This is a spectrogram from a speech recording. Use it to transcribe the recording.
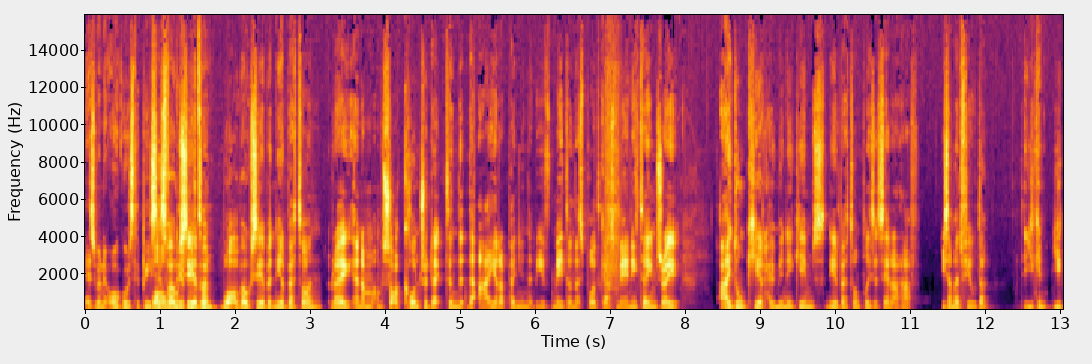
is when it all goes to pieces. What I will say about what I will say about Nir Bitton, right? And I'm, I'm sort of contradicting the, the Ayer opinion that we've made on this podcast many times, right? I don't care how many games Nir Bitton plays at centre half. He's a midfielder. You can you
